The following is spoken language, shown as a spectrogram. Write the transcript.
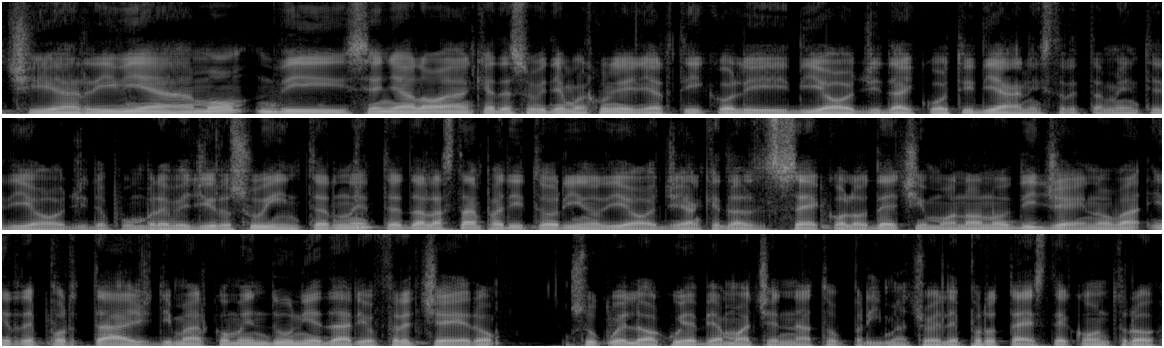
ci arriviamo, vi segnalo anche, adesso vediamo alcuni degli articoli di oggi, dai quotidiani strettamente di oggi, dopo un breve giro su internet, dalla stampa di Torino di oggi, anche dal secolo XIX di Genova, il reportage di Marco Menduni e Dario Freccero su quello a cui abbiamo accennato prima, cioè le proteste contro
